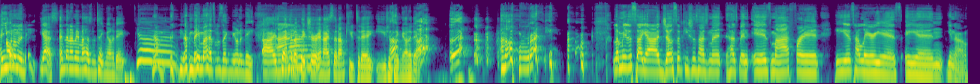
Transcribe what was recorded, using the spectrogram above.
And you Oh. went on a date. Yes, and then I made my husband take me on a date. Yeah. I made my husband take me on a date. I sent him a picture and I said, I'm cute today. You should Ah. take me on a date. All right. Let me just tell y'all, Joseph Keisha's husband husband is my friend. He is hilarious, and you know,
